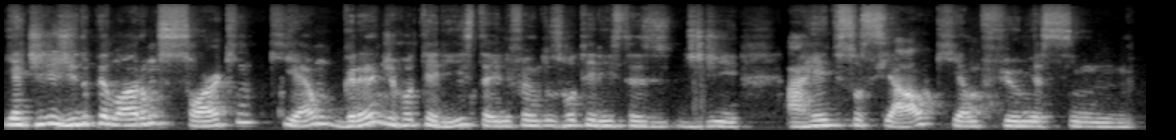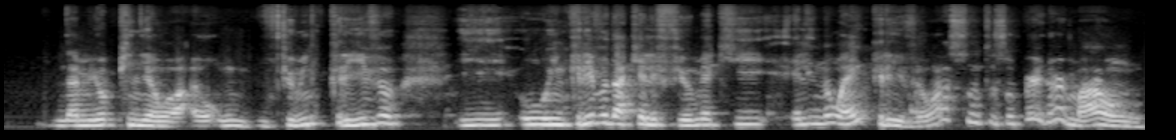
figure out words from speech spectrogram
E é dirigido pelo Aaron Sorkin, que é um grande roteirista. Ele foi um dos roteiristas de A Rede Social, que é um filme assim na minha opinião, um, filme incrível. E o incrível daquele filme é que ele não é incrível, é um assunto super normal. Um,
